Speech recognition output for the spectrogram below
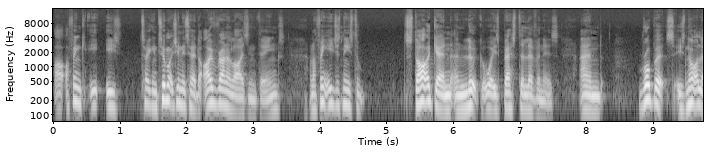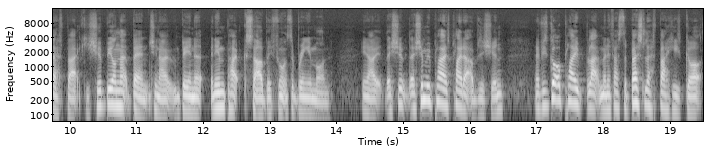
I I think he, he's taking too much in his head, overanalyzing things, and I think he just needs to start again and look at what his best eleven is. And Roberts is not a left back. He should be on that bench, you know, being a, an impact sub if he wants to bring him on. You know, there should there shouldn't be players played out of position. If he's got to play Blackman, if that's the best left back he's got,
